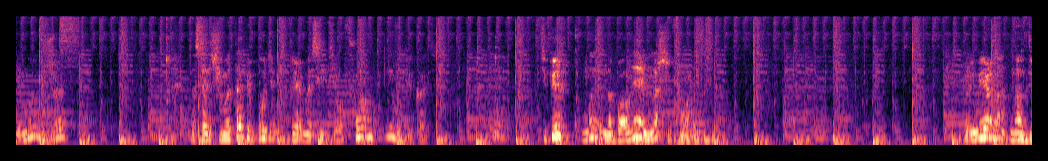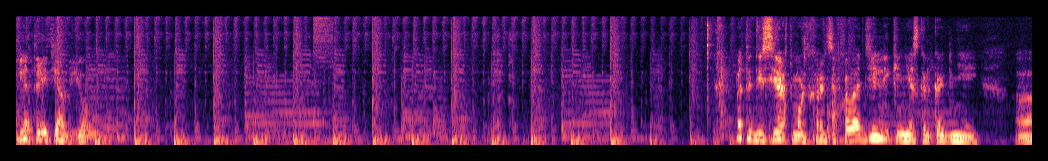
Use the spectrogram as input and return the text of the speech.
и мы уже на следующем этапе будем переносить его в форму и выпекать. Теперь мы наполняем наши формы. Примерно на 2 трети объема. Этот десерт может храниться в холодильнике несколько дней. А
